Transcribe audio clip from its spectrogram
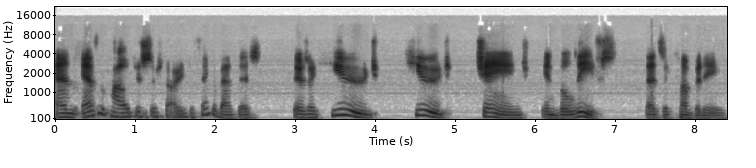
And anthropologists are starting to think about this. There's a huge, huge change in beliefs that's accompanying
